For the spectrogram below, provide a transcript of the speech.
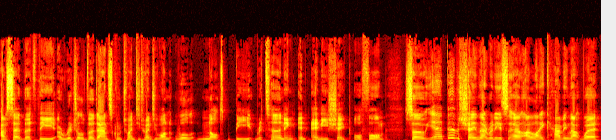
have said that the original Verdansk from 2021 will not be returning in any shape or form. So, yeah, a bit of a shame that really is. Uh, I like having that where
